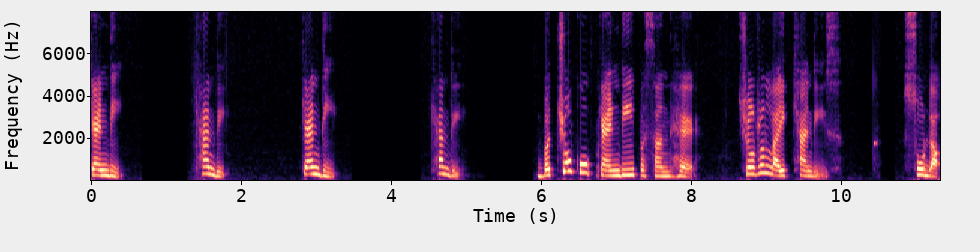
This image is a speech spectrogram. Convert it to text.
candy candy candy candy बच्चों को कैंडी पसंद है. Children like candies soda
